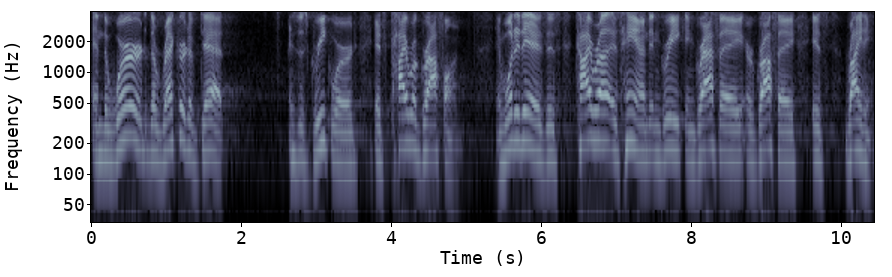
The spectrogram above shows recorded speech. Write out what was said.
And the word, the record of debt, is this Greek word, it's cheirographon. And what it is, is kaira is hand in Greek, and graphe or graphe is writing.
